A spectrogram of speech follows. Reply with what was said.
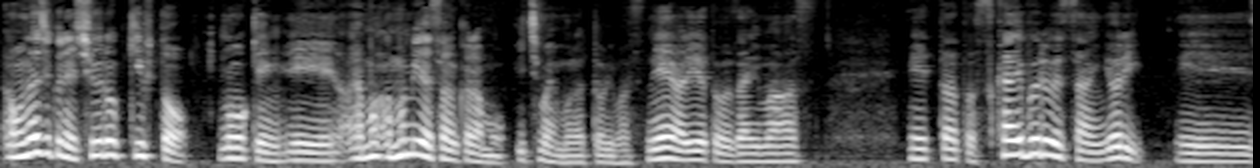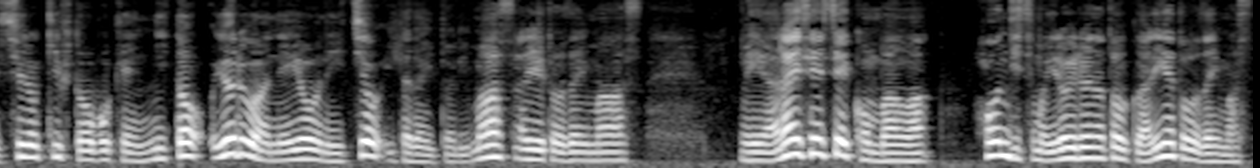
同じくね収録ギフト冒険、えー、天宮さんからも1枚もらっておりますね。ありがとうございます。えっ、とあとスカイブルーさんより、えー収録ギフト応募券2と夜は寝ようね1をいただいております。ありがとうございます。えー新井先生こんばんは。本日もいろいろなトークありがとうございます。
